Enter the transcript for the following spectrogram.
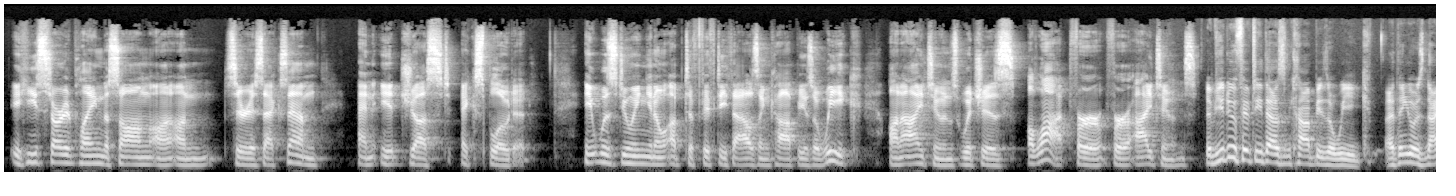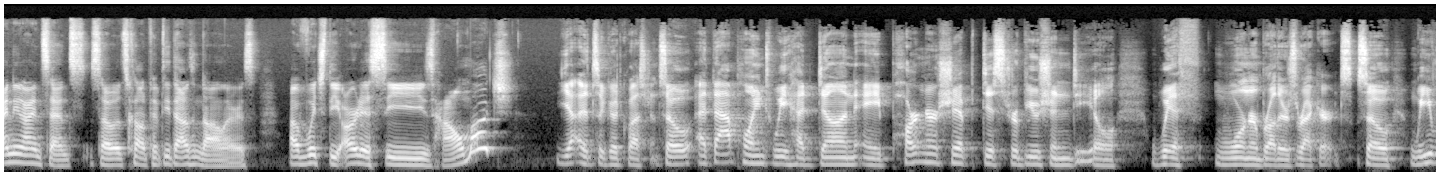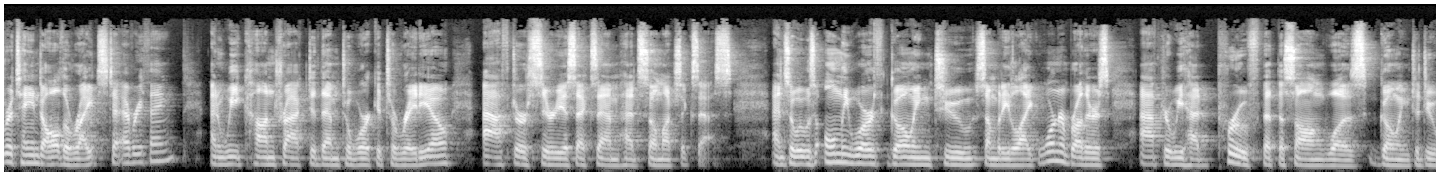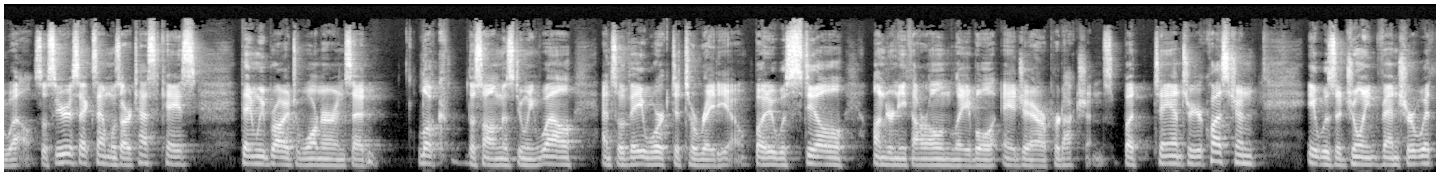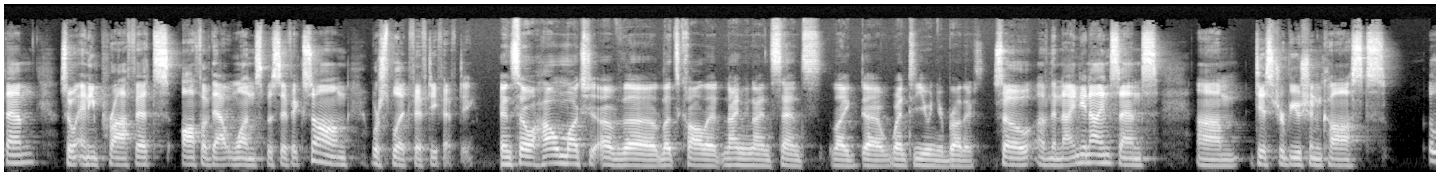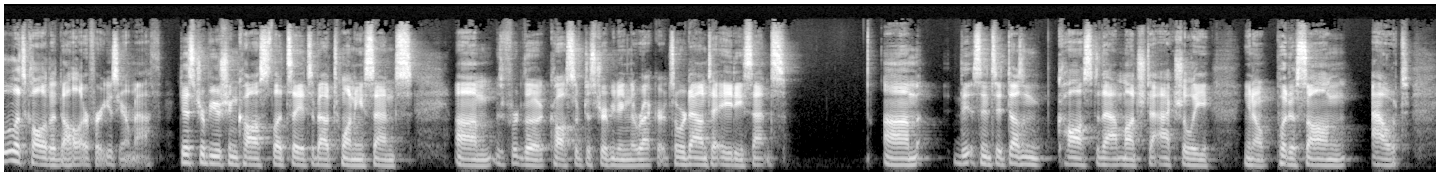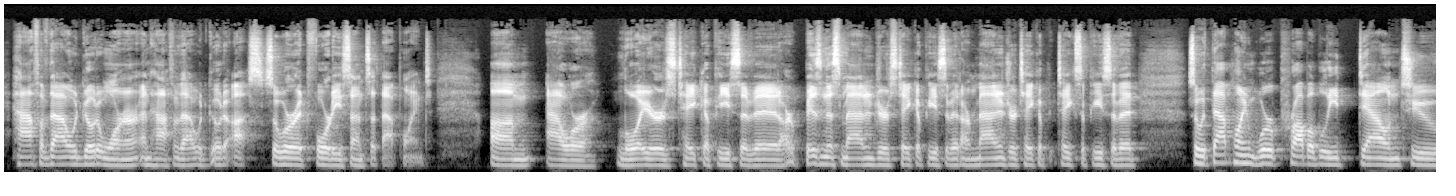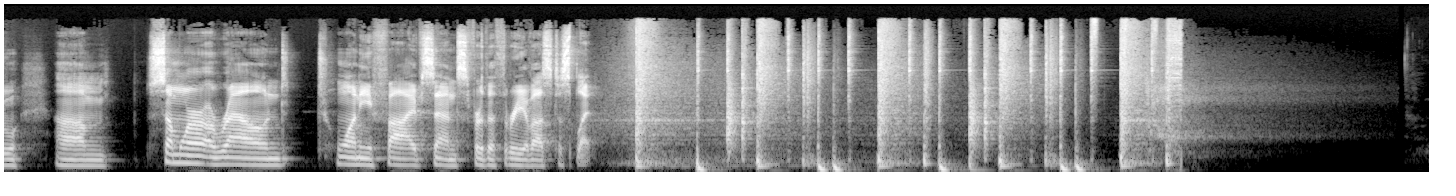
he started playing the song on, on Sirius XM and it just exploded. It was doing, you know, up to 50,000 copies a week on iTunes, which is a lot for, for iTunes. If you do fifty thousand copies a week, I think it was ninety nine cents. So it's called fifty thousand dollars, of which the artist sees how much? Yeah, it's a good question. So at that point, we had done a partnership distribution deal with Warner Brothers Records. So we retained all the rights to everything and we contracted them to work it to radio after SiriusXM had so much success. And so it was only worth going to somebody like Warner Brothers after we had proof that the song was going to do well. So SiriusXM was our test case. Then we brought it to Warner and said, look, the song is doing well. And so they worked it to radio, but it was still underneath our own label, AJR Productions. But to answer your question, it was a joint venture with them. So any profits off of that one specific song were split 50 50. And so, how much of the let's call it ninety nine cents like uh, went to you and your brothers? So, of the ninety nine cents, um, distribution costs, let's call it a dollar for easier math. Distribution costs, let's say it's about twenty cents um, for the cost of distributing the record. So we're down to eighty cents. Um, th- since it doesn't cost that much to actually, you know, put a song out, half of that would go to Warner and half of that would go to us. So we're at forty cents at that point. Um, our lawyers take a piece of it, our business managers take a piece of it, our manager take a, takes a piece of it. So at that point, we're probably down to um, somewhere around 25 cents for the three of us to split.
